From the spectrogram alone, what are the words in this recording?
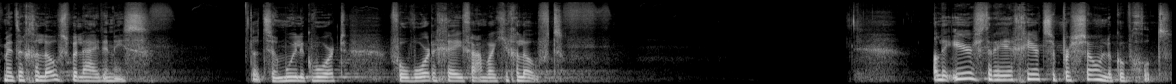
met een geloofsbeleidenis. Dat is een moeilijk woord voor woorden geven aan wat je gelooft. Allereerst reageert ze persoonlijk op God.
